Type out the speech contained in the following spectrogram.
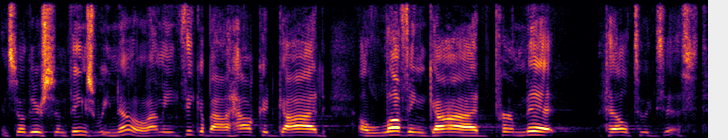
And so there's some things we know. I mean, think about how could God, a loving God, permit hell to exist?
